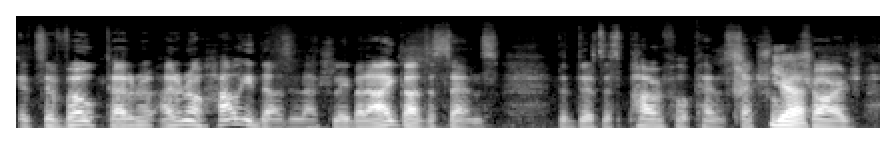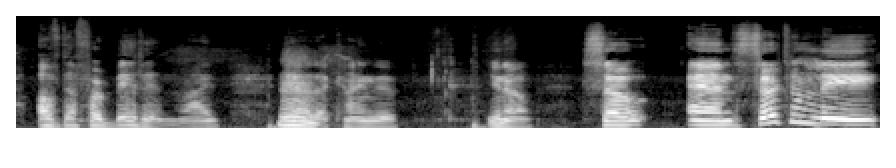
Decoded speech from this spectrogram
it's evoked. I don't know, I don't know how he does it actually, but I got the sense that there's this powerful kind of sexual Yeah. charge of the forbidden, right? Yeah, Mm. that kind of, you know. So, and certainly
